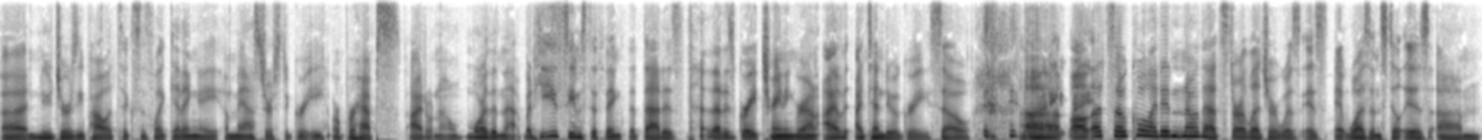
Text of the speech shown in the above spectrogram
uh, New Jersey politics is like getting a, a, master's degree, or perhaps I don't know more than that. But he seems to think that that is that is great training ground. I, I tend to agree. So, uh, right, well, that's so cool. I didn't know that Star Ledger was is it was and still is um,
